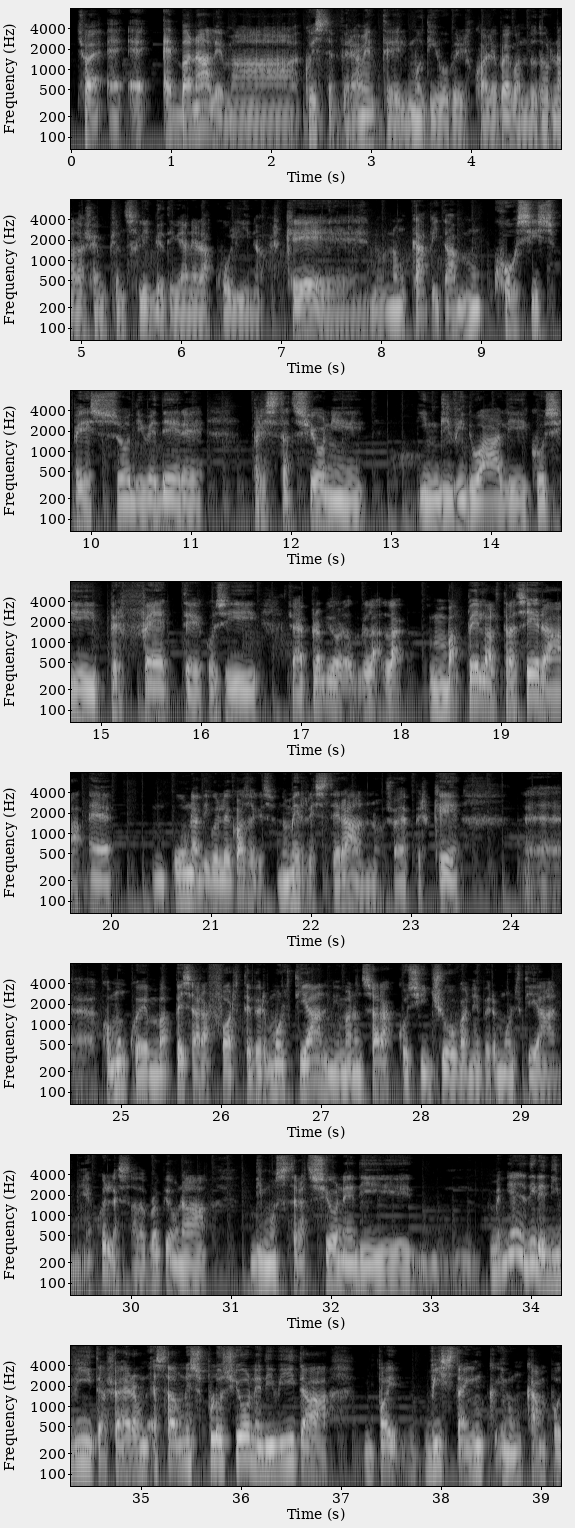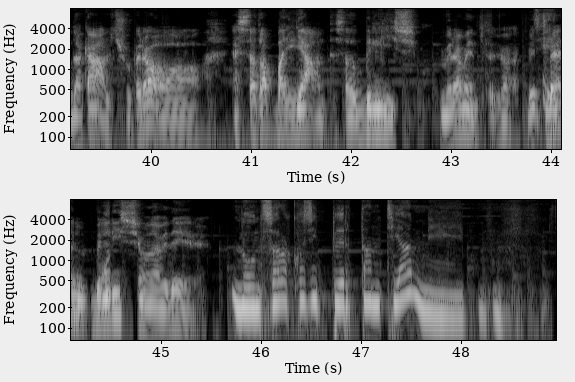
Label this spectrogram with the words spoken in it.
cioè, è, è- è banale, ma questo è veramente il motivo per il quale poi quando torna la Champions League ti viene l'acquolina, perché non, non capita così spesso di vedere prestazioni individuali così perfette, così... cioè proprio la, la- Mbappé l'altra sera è una di quelle cose che secondo me resteranno, cioè perché eh, comunque Mbappé sarà forte per molti anni, ma non sarà così giovane per molti anni. E quella è stata proprio una dimostrazione di. Mi viene a dire di vita, cioè era un- è stata un'esplosione di vita poi vista in, in un campo da calcio, però è stato abbagliante, è stato bellissimo, veramente, cioè, be- Sì. bel- bellissimo da vedere. Non sarà così per tanti anni.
